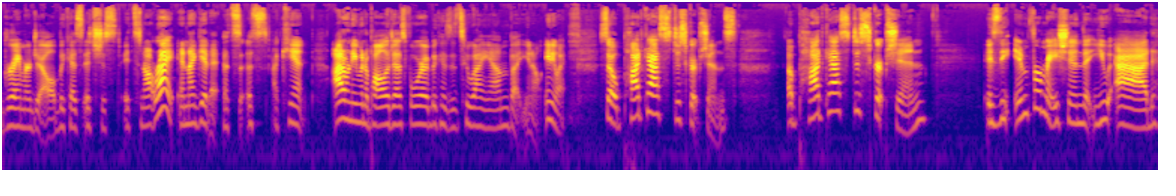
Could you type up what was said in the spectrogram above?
grammar jail because it's just it's not right and I get it. It's it's I can't I don't even apologize for it because it's who I am, but you know. Anyway, so podcast descriptions a podcast description is the information that you add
